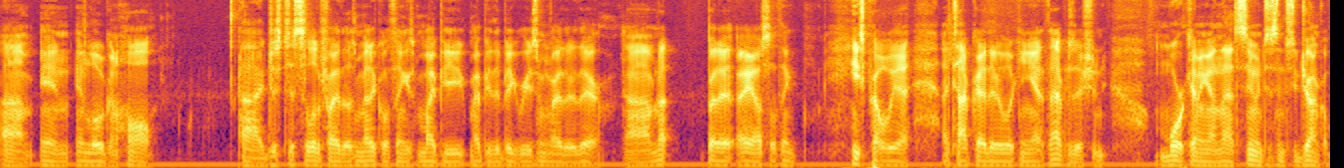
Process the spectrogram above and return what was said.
um, in in Logan Hall. Uh, just to solidify those medical things might be might be the big reason why they're there. Um, not, but I also think he's probably a, a top guy they're looking at at that position. More coming on that soon to Cincy Jungle.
